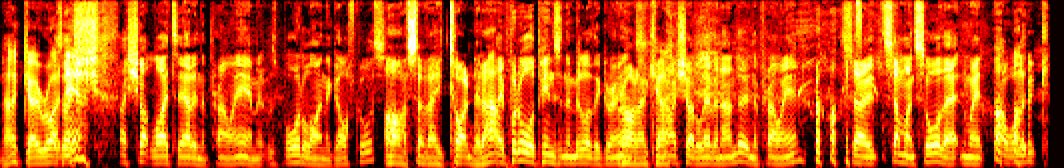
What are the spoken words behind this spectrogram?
No, go right 'Cause I, now. sh- I shot lights out in the pro am. It was borderline the golf course. Oh, so they tightened it up. They put all the pins in the middle of the green. Right, okay. I shot 11 under in the pro am. So someone saw that and went, "Oh well, it,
